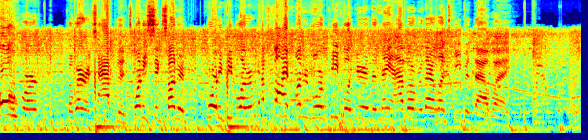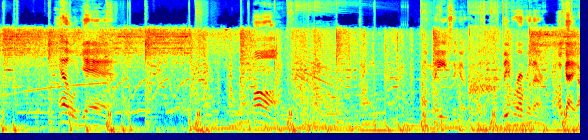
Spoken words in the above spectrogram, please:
over to where it's happening. 2,640 people over. We got 500 more people here than they have over there. Let's keep it that way. Hell yeah. Oh. Amazing, everybody. Leave her over there. Okay.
